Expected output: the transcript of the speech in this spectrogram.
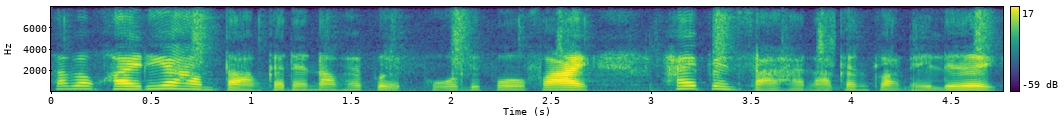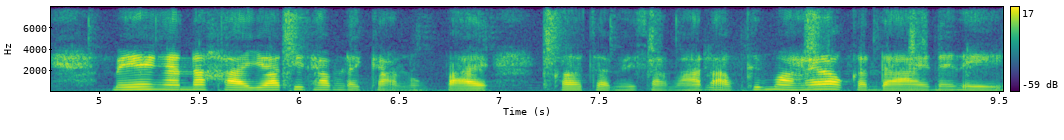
สำหรับใครที่จะทำตามก็แนะนำให้เปิดโพสต์หรือโปรไฟล์ให้เป็นสาธารณะกันก่อนได้เลย ไม่อย่างนั้นนะคะยอดที่ทำรายการลงไป ก็จะไม่สามารถอัพขึ้นมาให้เรากันได้นั่นเอง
